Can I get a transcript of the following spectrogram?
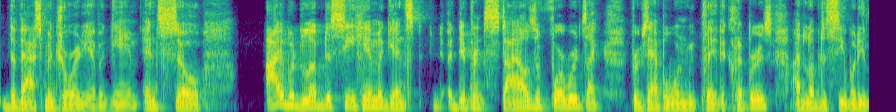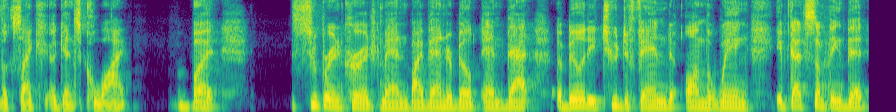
the vast majority of a game. And so I would love to see him against different styles of forwards like for example when we play the Clippers, I'd love to see what he looks like against Kawhi. But super encouraged man by Vanderbilt and that ability to defend on the wing if that's something that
